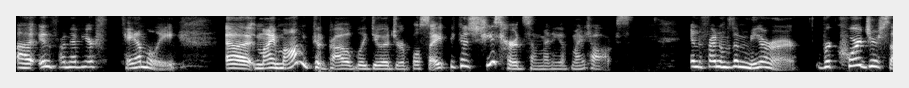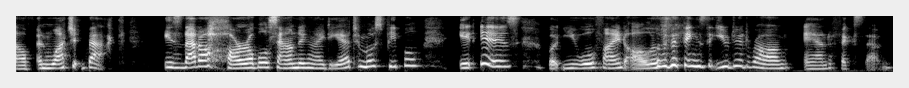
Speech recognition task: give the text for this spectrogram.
Uh, in front of your family. Uh, my mom could probably do a Drupal site because she's heard so many of my talks. In front of the mirror, record yourself and watch it back. Is that a horrible sounding idea to most people? It is, but you will find all of the things that you did wrong and fix them.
